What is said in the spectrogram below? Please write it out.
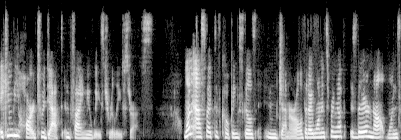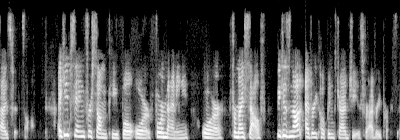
It can be hard to adapt and find new ways to relieve stress. One aspect of coping skills in general that I wanted to bring up is they are not one size fits all. I keep saying for some people, or for many, or for myself, because not every coping strategy is for every person.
